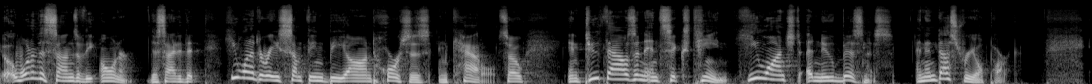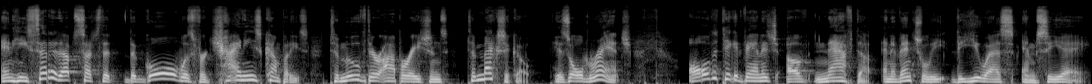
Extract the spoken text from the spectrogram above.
One of the sons of the owner decided that he wanted to raise something beyond horses and cattle. So in 2016, he launched a new business, an industrial park. And he set it up such that the goal was for Chinese companies to move their operations to Mexico, his old ranch, all to take advantage of NAFTA and eventually the USMCA.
